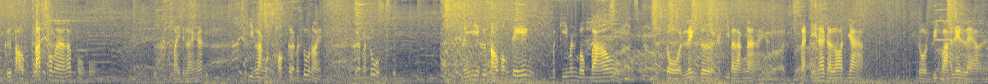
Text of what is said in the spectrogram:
นคือเต่าซัดเข้ามาครับโอ้โหไม่เป็นไรฮะพี่พลังขอเกิดมาสู้หน่อย เกิดมาสู้นี่คือเต่าของจริงเมื่อกี้มันเบาๆโดนเล่งเกินนะพี่พลังหงายแมตช์นี้น่าจะรอดยาก โดนวิทวะเล่นแล้วนะ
